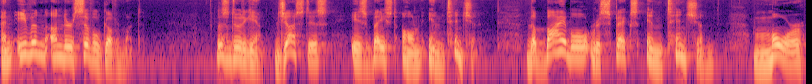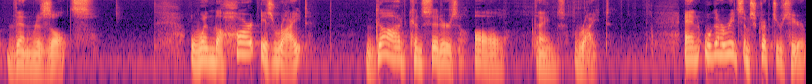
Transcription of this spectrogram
and even under civil government. Listen to it again. Justice is based on intention. The Bible respects intention more than results. When the heart is right, God considers all things right. And we're going to read some scriptures here.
